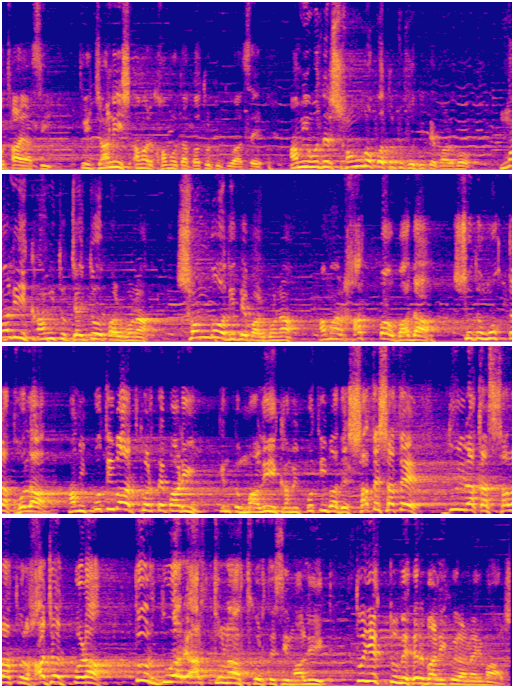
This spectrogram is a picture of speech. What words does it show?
কোথায় আছি? তুই জানিস আমার ক্ষমতা কতটুকু আছে? আমি ওদের সঙ্গ কতটুকু দিতে পারব? মালিক, আমি তো যাইতেও পারব না, সঙ্গও দিতে পারব না। আমার হাত পাও বাঁধা, শুধু মুখটা খোলা, আমি প্রতিবাদ করতে পারি, কিন্তু মালিক, আমি প্রতিবাদের সাথে সাথে দুই রাখা সালাতুল হাজত পড়া, তোর দুয়ারে আর্তনাদ করতেছি মালিক, তুই একটু মেহরবানি করে নাই মাস।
